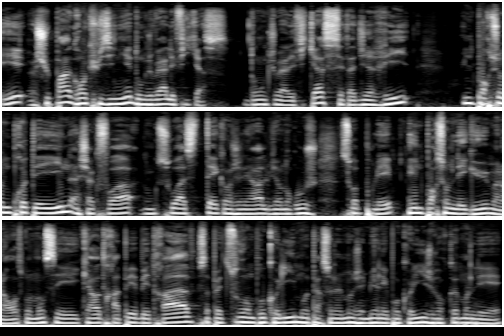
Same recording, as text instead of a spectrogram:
Et je suis pas un grand cuisinier, donc je vais à l'efficace. Donc je vais à l'efficace, c'est-à-dire riz, une portion de protéines à chaque fois, donc soit steak en général, viande rouge, soit poulet, et une portion de légumes. Alors en ce moment c'est carottes râpées, betteraves, ça peut être souvent brocoli. Moi personnellement j'aime bien les brocolis, je vous recommande les,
